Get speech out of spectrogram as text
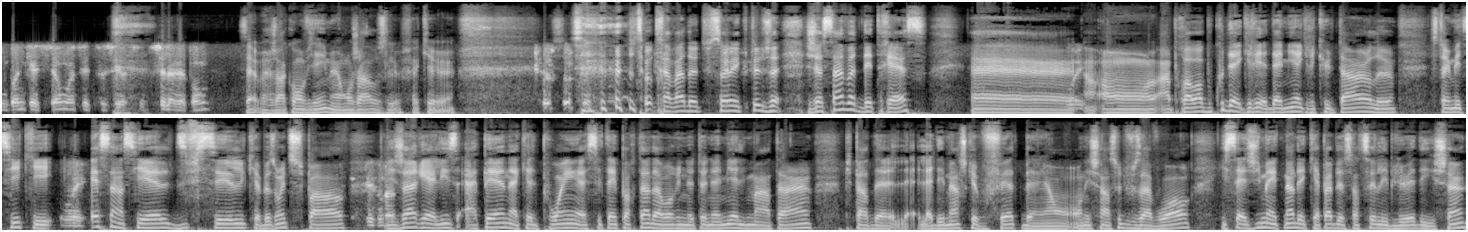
une, bonne question. hein, c'est difficile à répondre. Ben, J'en conviens, mais on jase, là. Fait que au travers de tout ça, écoutez, je, je sens votre détresse. Euh, Oui. on, on- pour avoir beaucoup d'amis agriculteurs, là, c'est un métier qui est Oui. essentiel, difficile, qui a besoin de support. Les gens réalisent à peine à quel point euh, c'est important d'avoir une autonomie alimentaire. Puis par de, la, la démarche que vous faites, ben on, on est chanceux de vous avoir. Il s'agit maintenant d'être capable de sortir les bleuets des champs.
